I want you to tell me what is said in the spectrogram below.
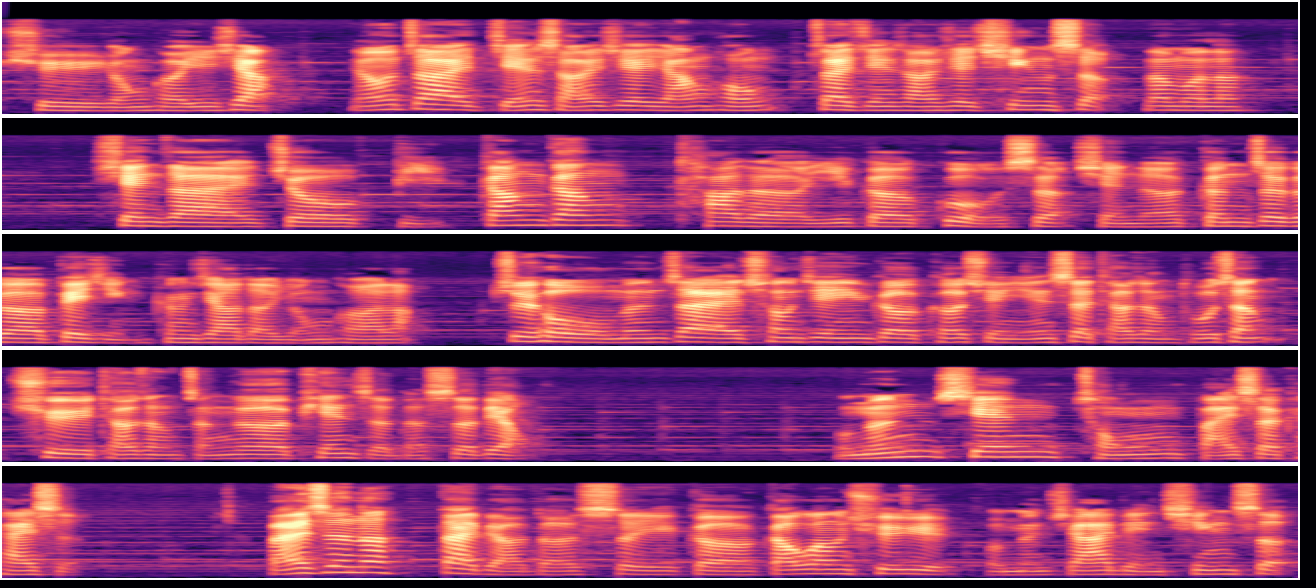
去融合一下。然后再减少一些洋红，再减少一些青色，那么呢，现在就比刚刚它的一个固有色显得跟这个背景更加的融合了。最后，我们再创建一个可选颜色调整图层，去调整整个片子的色调。我们先从白色开始，白色呢代表的是一个高光区域，我们加一点青色，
